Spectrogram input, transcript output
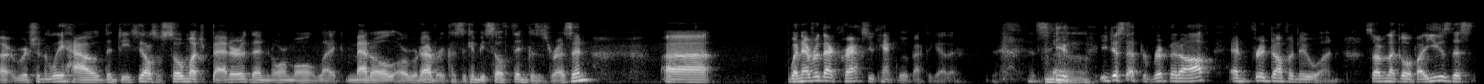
originally how the details are so much better than normal like metal or whatever because it can be so thin because it's resin. Uh, whenever that cracks, you can't glue it back together. so no. you, you just have to rip it off and print off a new one. So I'm like, oh, if I use this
